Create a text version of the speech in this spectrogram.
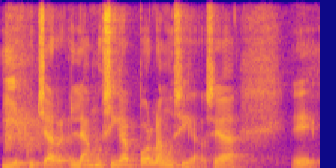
y escuchar la música por la música. O sea, eh,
